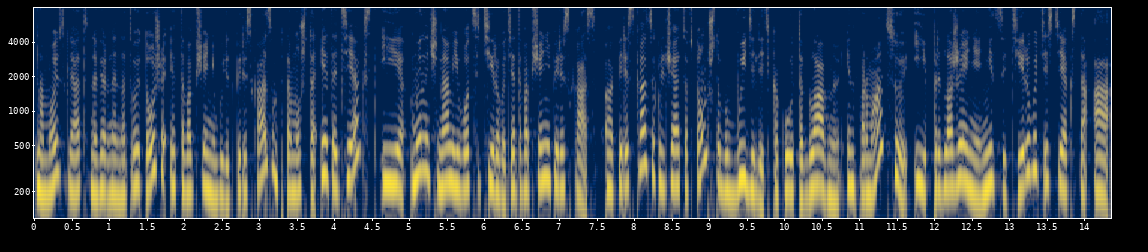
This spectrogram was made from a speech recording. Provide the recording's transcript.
на мой взгляд, наверное, на твой тоже, это вообще не будет пересказом, потому что это текст, и мы начинаем его цитировать. Это вообще не пересказ. А пересказ заключается в том, чтобы выделить какую-то главную информацию и предложение не цитировать из текста, а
